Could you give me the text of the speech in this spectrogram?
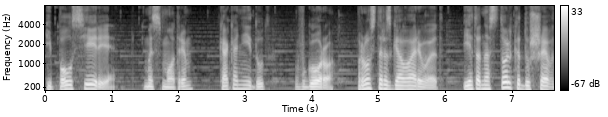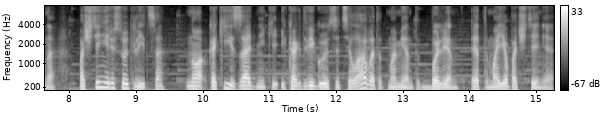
И полсерии мы смотрим, как они идут в гору, просто разговаривают. И это настолько душевно, почти не рисуют лица, но какие задники и как двигаются тела в этот момент, блин, это мое почтение.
